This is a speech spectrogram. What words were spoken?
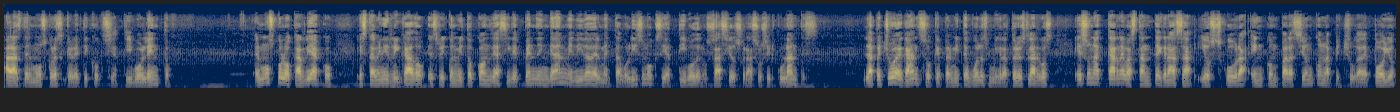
a las del músculo esquelético oxidativo lento. El músculo cardíaco está bien irrigado, es rico en mitocondrias y depende en gran medida del metabolismo oxidativo de los ácidos grasos circulantes. La pechuga de ganso, que permite vuelos migratorios largos, es una carne bastante grasa y oscura en comparación con la pechuga de pollo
